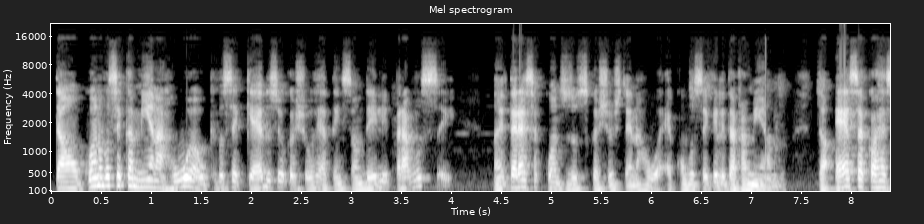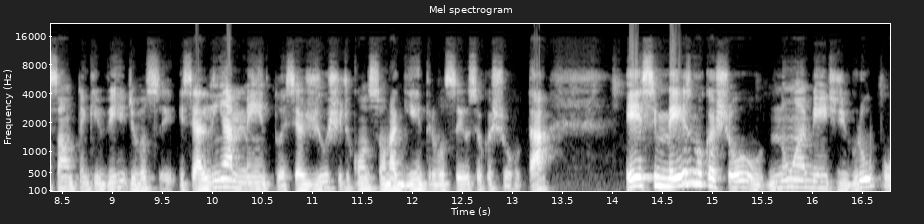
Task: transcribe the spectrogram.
Então, quando você caminha na rua, o que você quer do seu cachorro é a atenção dele para você. Não interessa quantos outros cachorros tem na rua, é com você que ele está caminhando. Então, essa correção tem que vir de você. Esse alinhamento, esse ajuste de condição na guia entre você e o seu cachorro, tá? Esse mesmo cachorro, num ambiente de grupo,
